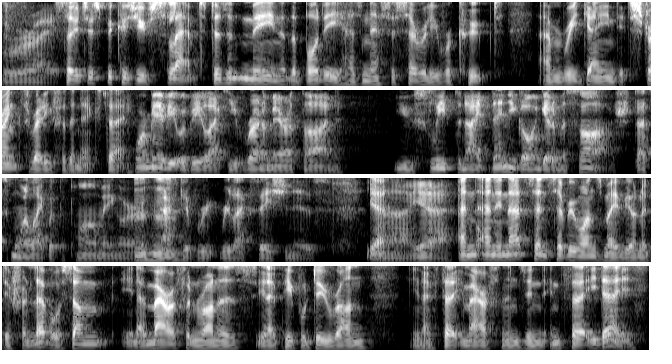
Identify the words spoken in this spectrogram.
right. So just because you've slept doesn't mean that the body has necessarily recouped and regained its strength ready for the next day. Or maybe it would be like you run a marathon, you sleep the night, then you go and get a massage. That's more like what the palming or active re- relaxation is. Mm-hmm. Yeah. Uh, yeah. And and in that sense, everyone's maybe on a different level. Some you know marathon runners, you know people do run you know 30 marathons in in 30 days.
